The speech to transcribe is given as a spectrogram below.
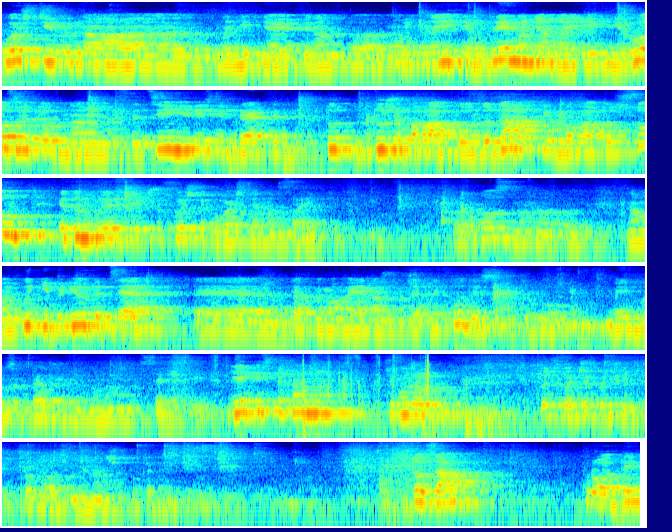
коштів на, на, їхнє, фінанс- ну, на їхнє утримання, на їхній розвиток, на інвестиційні різні проекти. Тут дуже багато додатків, багато сум. Я думаю, ви, якщо хочете, побачите на сайті. Прогноз на, на майбутні періоди це е, так вимагає наш бюджетний кодекс, тому ми його затверджуємо на сесії. Є якісь питання? Чи може хтось хоче почути прогнозні наші показники? Хто за? Проти?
